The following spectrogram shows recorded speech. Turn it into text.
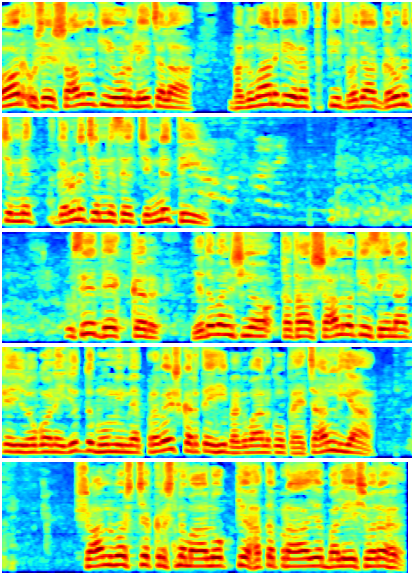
और उसे शाल्व की ओर ले चला। भगवान के रथ की ध्वजा गरुण चिन्हित, गरुण चिन्ह से चिन्हित थी। उसे देखकर यदुवंशियों तथा शाल्व की सेना के लोगों ने युद्ध भूमि में प्रवेश करते ही भगवान को पहचान लिया। शाल्वश्च कृष्णमालोक्य हत प्राय बलेश्वर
